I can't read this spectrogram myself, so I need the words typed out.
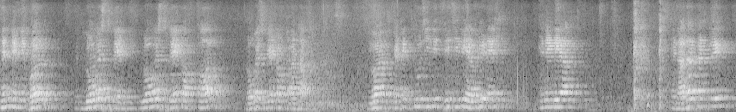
in the world with lowest rate, lowest rate of call, lowest rate of data. You are getting 2 GB, 3 GB every day in India. In other country,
